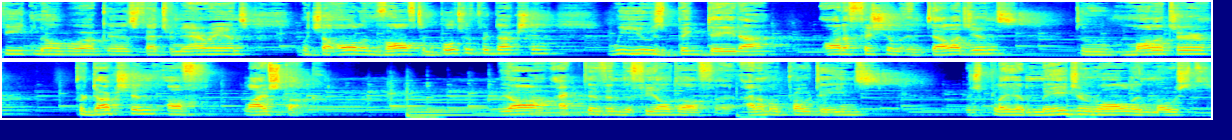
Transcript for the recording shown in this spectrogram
feed mill workers, veterinarians, which are all involved in poultry production. We use big data, artificial intelligence to monitor production of livestock. We are active in the field of uh, animal proteins, which play a major role in most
